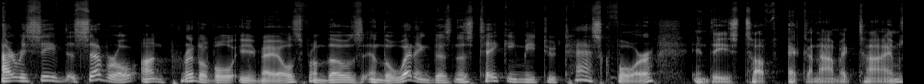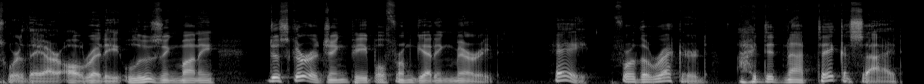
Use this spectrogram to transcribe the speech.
I received several unprintable emails from those in the wedding business taking me to task for, in these tough economic times where they are already losing money, discouraging people from getting married. Hey, for the record, I did not take a side.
